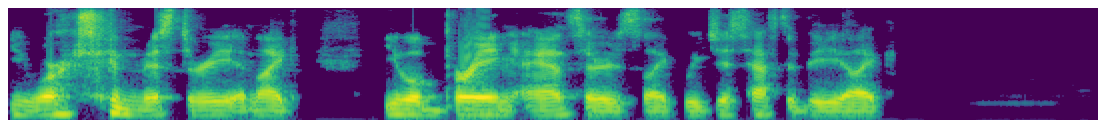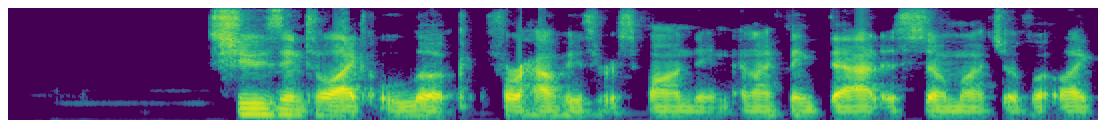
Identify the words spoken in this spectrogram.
he works in mystery and like he will bring answers. Like we just have to be like choosing to like look for how he's responding. And i think that is so much of what like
